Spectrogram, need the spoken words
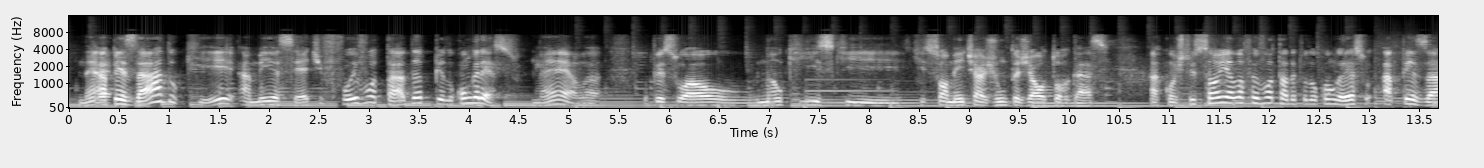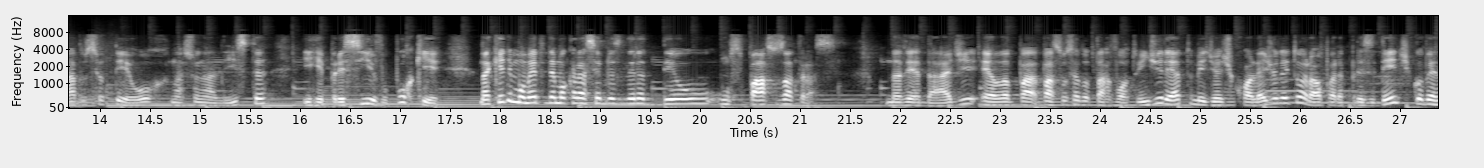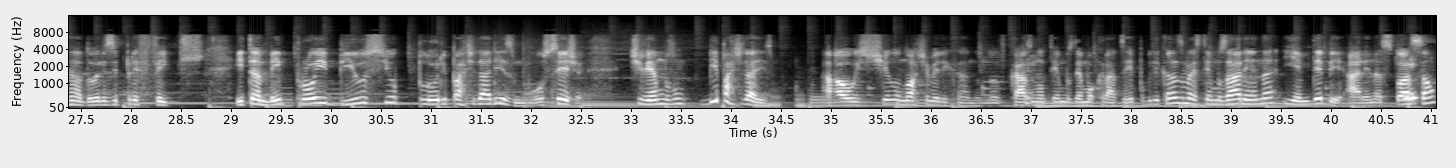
Né? É. Apesar do que a 67 foi votada pelo Congresso, né? Ela, o pessoal não quis que, que somente a junta já otorgasse a Constituição e ela foi votada pelo Congresso apesar do seu teor nacionalista e repressivo. Por quê? Naquele momento a democracia brasileira deu uns passos atrás. Na verdade, ela passou-se a adotar voto indireto mediante colégio eleitoral para presidente, governadores e prefeitos. E também proibiu-se o pluripartidarismo, ou seja, tivemos um bipartidarismo ao estilo norte-americano. No caso, não temos democratas e republicanos, mas temos Arena e MDB. Arena Situação.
